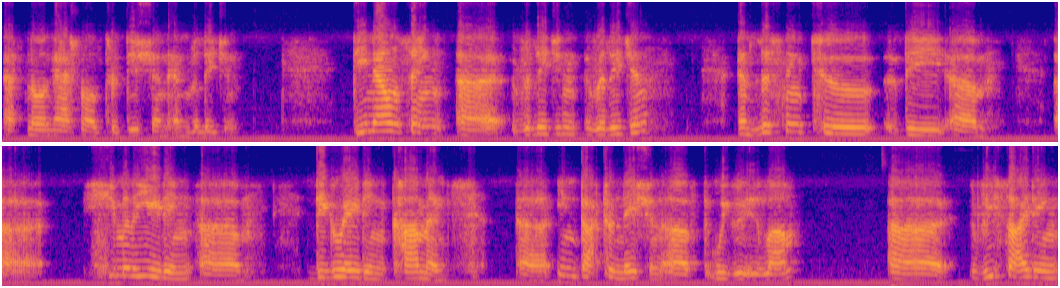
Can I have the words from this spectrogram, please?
ethno national tradition and religion. denouncing uh, religion, religion, and listening to the um, uh, humiliating, um, degrading comments, indoctrination of the Uyghur Islam, uh, reciting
